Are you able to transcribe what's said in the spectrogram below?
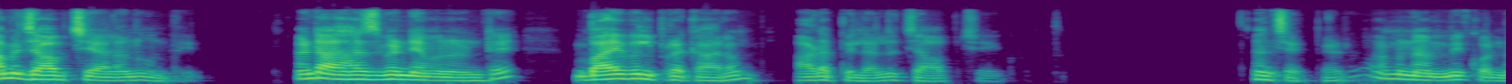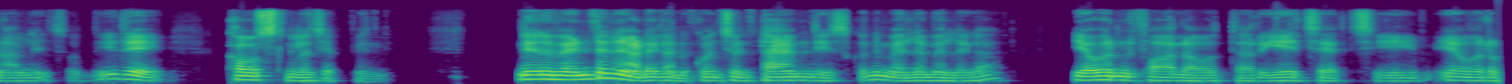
ఆమె జాబ్ చేయాలని ఉంది. అంటే ఆ హస్బెండ్ ఏమనంటే, బైబిల్ ప్రకారం ఆడపిల్లలు జాబ్ చేయకూడదు అని చెప్పాడు. ఆమె నమ్మి కొన్నాళ్ళ నుంచి ఉంది. ఇదే కౌన్సిలింగ్‌లో చెప్పింది. నేను వెంటనే అడగాను కొంచెం టైం తీసుకొని మెల్లమెల్లగా ఎవరిని ఫాలో అవుతారు? ఏ చర్చి? ఎవరు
